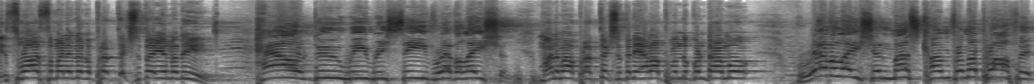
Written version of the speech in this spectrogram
విశ్వాసం అనేది ఒక ప్రత్యక్షత అయి ఉన్నది How do we receive revelation? మనం ఆ ప్రత్యక్షతని ఎలా పొందుకుంటాము Revelation must come from a prophet.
